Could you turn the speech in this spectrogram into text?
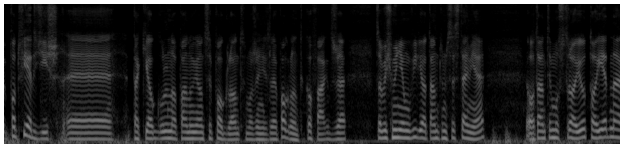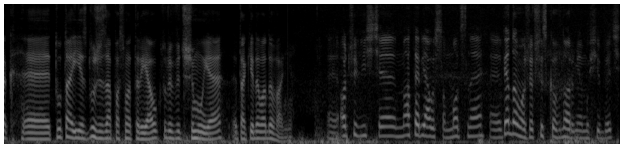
y, potwierdzisz e, taki ogólnopanujący pogląd, może nie tyle pogląd, tylko fakt, że co byśmy nie mówili o tamtym systemie, o tamtym ustroju, to jednak e, tutaj jest duży zapas materiału, który wytrzymuje takie doładowanie. E, Oczywiście materiały są mocne. E, Wiadomo, że wszystko w normie musi być.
